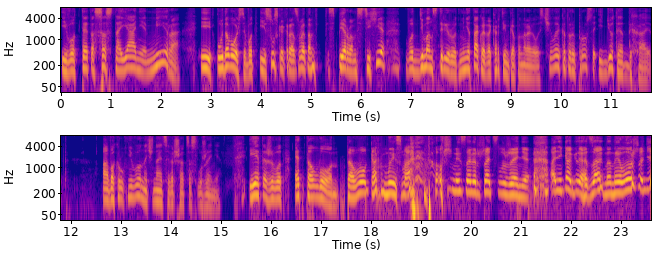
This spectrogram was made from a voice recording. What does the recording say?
И вот это состояние мира и удовольствия, вот Иисус как раз в этом с первом стихе вот демонстрирует, мне так эта картинка понравилась, человек, который просто идет и отдыхает, а вокруг него начинает совершаться служение – и это же вот эталон того, как мы с вами должны совершать служение, а не как загнанные лошади,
